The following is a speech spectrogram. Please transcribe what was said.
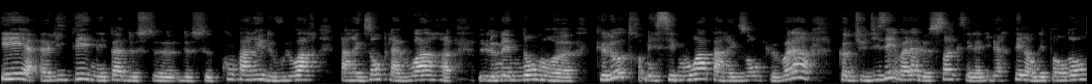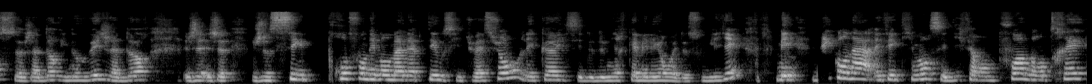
Et euh, l'idée n'est pas de se, de se comparer, de vouloir, par exemple, avoir le même nombre euh, que l'autre, mais c'est moi, par exemple, voilà, comme tu disais, voilà, le 5, c'est la liberté, l'indépendance, j'adore innover, j'adore, je, je, je, sais profondément m'adapter aux situations. L'écueil, c'est de devenir caméléon et de s'oublier. Mais dès qu'on a effectivement ces différents points d'entrée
